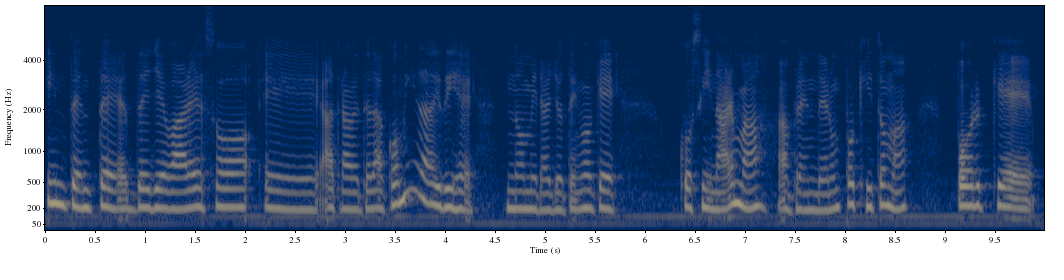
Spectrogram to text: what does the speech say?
intenté de llevar eso eh, a través de la comida y dije, no, mira, yo tengo que cocinar más, aprender un poquito más, porque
